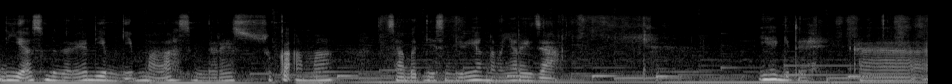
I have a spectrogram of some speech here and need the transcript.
dia sebenarnya diam-diam malah sebenarnya suka sama sahabat dia sendiri yang namanya Reza. Ya gitu ya. Uh,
